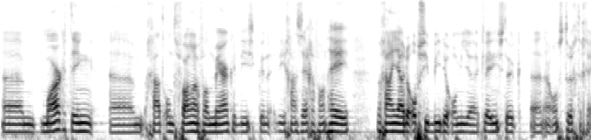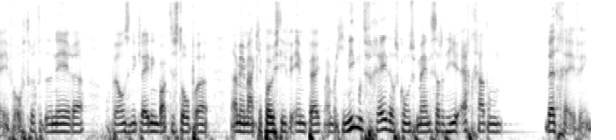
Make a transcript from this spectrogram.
ehm, marketing ehm, gaat ontvangen van merken die, kunnen, die gaan zeggen van hey, we gaan jou de optie bieden om je kledingstuk eh, naar ons terug te geven of terug te doneren of bij ons in die kledingbak te stoppen. Daarmee maak je positieve impact. Maar wat je niet moet vergeten als consument is dat het hier echt gaat om wetgeving.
